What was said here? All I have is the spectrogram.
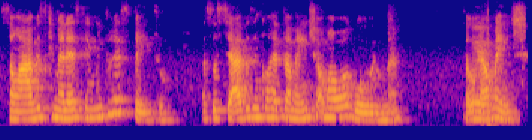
São aves que merecem muito respeito, associadas incorretamente ao mau agouro, né? Então, é. realmente,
